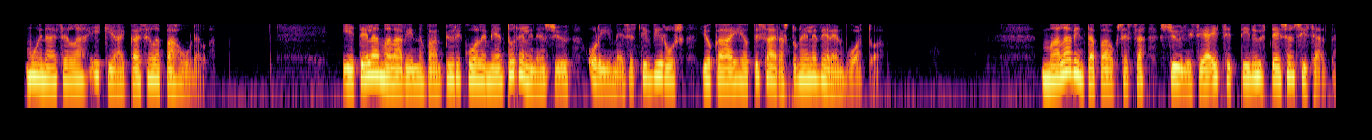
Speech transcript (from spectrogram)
muinaisella ikiaikaisella pahuudella. Etelä-Malavin vampyyrikuolemien todellinen syy oli ilmeisesti virus, joka aiheutti sairastuneille verenvuotoa. Malavin tapauksessa syyllisiä etsittiin yhteisön sisältä.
